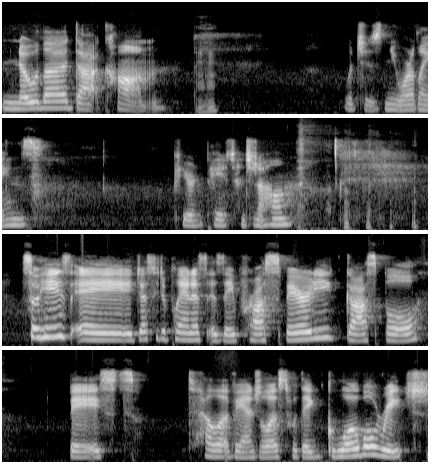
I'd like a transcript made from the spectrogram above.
NOLA.com, mm-hmm. which is New Orleans, if you're paying attention at home. So he's a Jesse Duplantis is a prosperity gospel based televangelist with a global reach.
